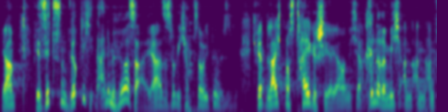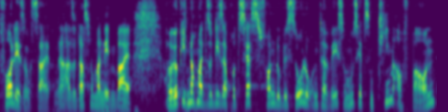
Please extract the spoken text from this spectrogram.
ja, wir sitzen wirklich in einem Hörsaal, ja, also es ist wirklich, ich habe so, ich, bin, ich werde leicht nostalgisch hier, ja, und ich erinnere mich an, an, an Vorlesungszeiten, ne? also das nur mal nebenbei. Aber wirklich nochmal so dieser Prozess von, du bist solo unterwegs und musst jetzt ein Team aufbauen,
